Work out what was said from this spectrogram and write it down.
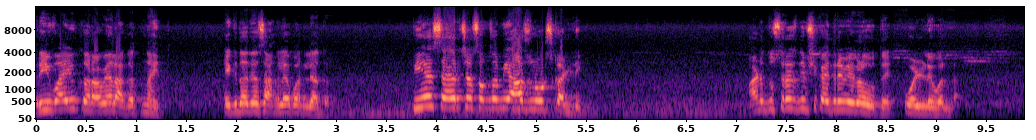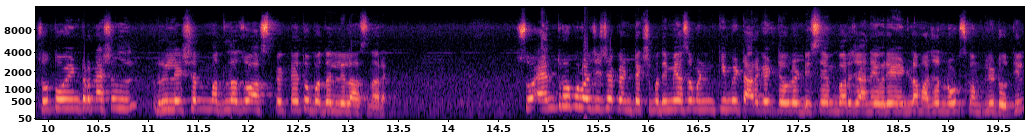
रिवाईव्ह कराव्या लागत नाहीत. एकदा त्या चांगल्या बनल्या तर. पी एस आय आरच्या समजा मी आज नोट्स काढली. आणि दुसऱ्याच दिवशी काहीतरी वेगळं होते वर्ल्ड लेवलला सो तो इंटरनॅशनल रिलेशनमधला जो आस्पेक्ट आहे तो बदललेला असणार आहे. सो अँथ्रोपॉलॉजीच्या कंटेक्समध्ये मी असं म्हणेन की मी टार्गेट ठेवलं डिसेंबर जानेवारी एंडला माझ्या नोट्स कंप्लीट होतील.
